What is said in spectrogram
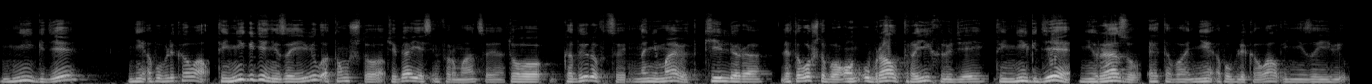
нигде не опубликовал. Ты нигде не заявил о том, что у тебя есть информация, что кадыровцы нанимают киллера для того, чтобы он убрал троих людей. Ты нигде ни разу этого не опубликовал и не заявил.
